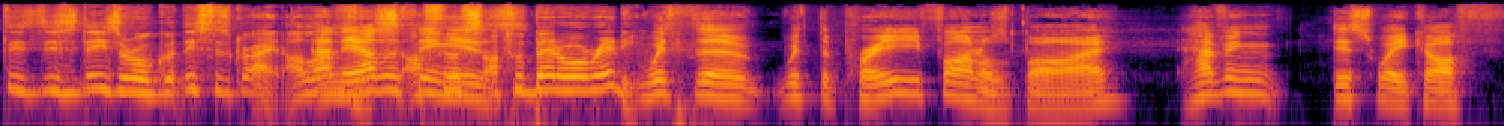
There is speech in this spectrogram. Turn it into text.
this, this, these are all good. This is great. I love And the this. other I thing feel, is I feel better already. with the with the pre-finals bye, having this week off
